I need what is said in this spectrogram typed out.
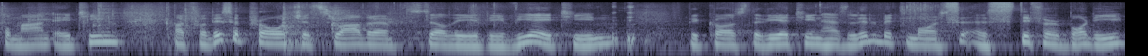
Command 18, but for this approach, it's rather still the, the V18 because the V18 has a little bit more stiffer body,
